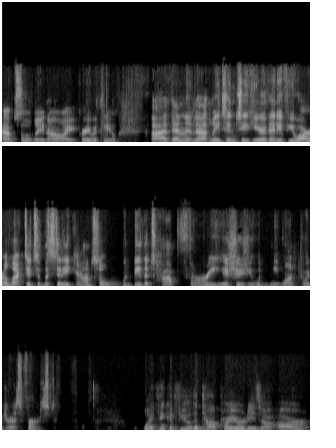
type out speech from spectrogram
Absolutely. No, I agree with you. Uh, then that leads into here that if you are elected to the city council, would be the top three issues you would want to address first? Well, I think a few of the top priorities are, are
